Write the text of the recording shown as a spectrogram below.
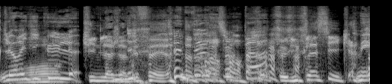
le ridicule. Oh, qui ne l'a jamais fait pas. C'est du classique. Mais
